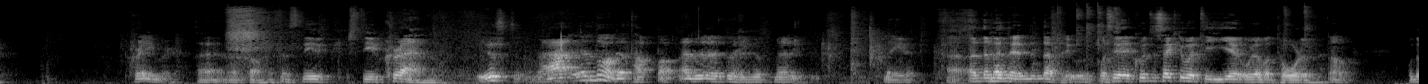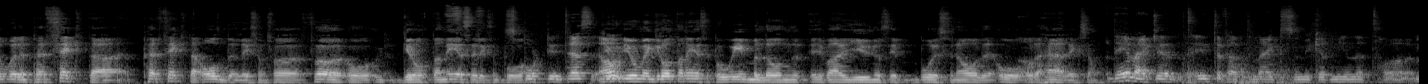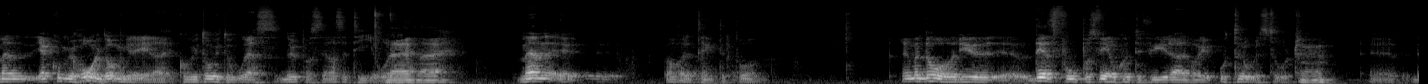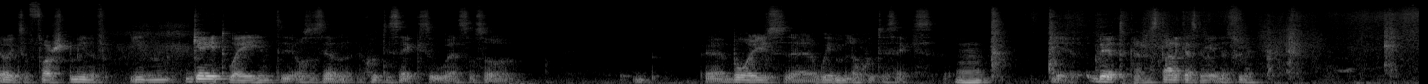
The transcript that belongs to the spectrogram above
Kramer. Nej, nästan. Steve, Steve Cran. Just det. Nej, då hade jag tappat. Eller då hängde jag inte med riktigt längre. Ja, Men men, den, där perioden. och se, 76 då var jag 10 och jag var 12. Ja. Och då var det den perfekta, perfekta åldern liksom för, för att grotta ner sig liksom på... Sportintresse. Jo, Ja. jo, men grotta ner sig på Wimbledon i varje juniors i boysfinaler och, och det här liksom. Det är verkligen, inte för att det märktes så mycket att minnet har... Men jag kommer ihåg de grejerna. Jag kommer inte ihåg ett OS nu på senaste tio år. Nej, nej. Men, eh, vad var det jag tänkte på? Ja, men då var det ju... Dels fotbolls VM 74 var ju otroligt stort. Mm. Eh, Det var liksom först min in gateway inte, och så sen 76 OS och så eh, Borgs eh, Wimbledon 76. Mm. Det, det är kanske starkaste minnet för mig.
